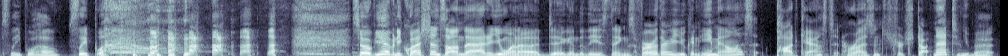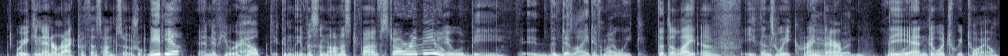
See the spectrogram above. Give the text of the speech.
Sleep well. sleep well. so if you have any questions on that or you want to dig into these things further, you can email us at podcast at horizonschurch.net You bet. or you can interact with us on social media. And if you were helped, you can leave us an honest five star review. It would be the delight of my week. the delight of Ethan's week right Yeah, it there. would. It the would. end to which we toil.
